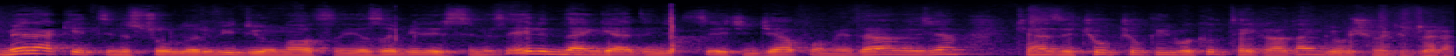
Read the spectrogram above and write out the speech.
Merak ettiğiniz soruları videonun altına yazabilirsiniz. Elimden geldiğince sizler için cevaplamaya devam edeceğim. Kendinize çok çok iyi bakın. Tekrardan görüşmek üzere.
